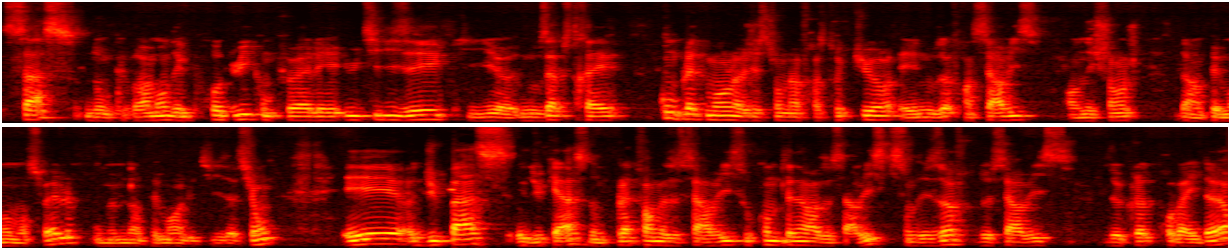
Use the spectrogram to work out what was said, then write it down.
SaaS, donc vraiment des produits qu'on peut aller utiliser qui euh, nous abstrait complètement la gestion de l'infrastructure et nous offre un service en échange d'un paiement mensuel ou même d'un paiement à l'utilisation, et du PaaS et du CaaS, donc Platform as a Service ou Container as a Service, qui sont des offres de services de cloud provider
